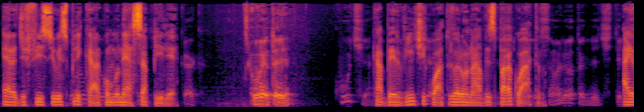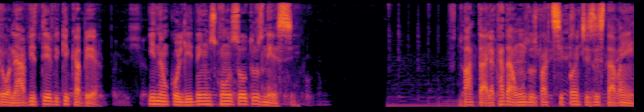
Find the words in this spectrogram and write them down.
Era difícil explicar como nessa pilha caber 24 aeronaves para quatro. A aeronave teve que caber e não colidem uns com os outros nesse batalha cada um dos participantes estava em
